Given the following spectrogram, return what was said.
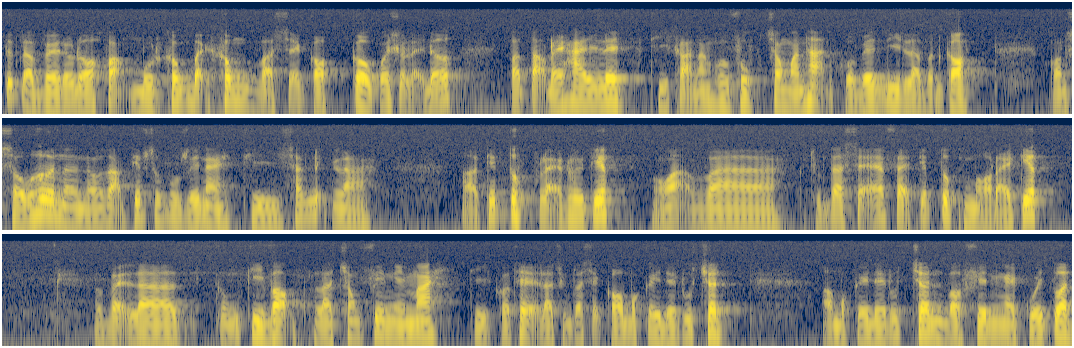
tức là về đâu đó khoảng 1070 và sẽ có cầu quay trở lại đỡ và tạo đáy hai lên thì khả năng hồi phục trong ngắn hạn của VND là vẫn còn. Còn xấu hơn là nó giảm tiếp xuống vùng dưới này thì xác định là uh, tiếp tục lại rơi tiếp đúng không ạ? Và chúng ta sẽ phải tiếp tục mỏ đáy tiếp. Vậy là cũng kỳ vọng là trong phiên ngày mai thì có thể là chúng ta sẽ có một cây nến rút chân ở một cây nến rút chân vào phiên ngày cuối tuần.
